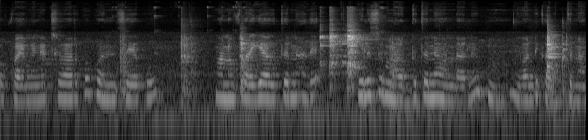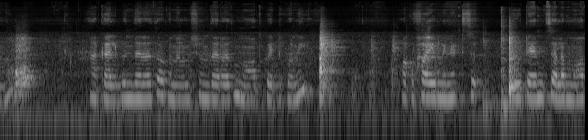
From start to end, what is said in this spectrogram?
ఒక ఫైవ్ మినిట్స్ వరకు కొంతసేపు మనం ఫ్రై అవుతున్న అదే పులుసు మగ్గుతూనే ఉండాలి. వండి కలుపుతున్నాను. ఆ కలిపిన తర్వాత ఒక నిమిషం తర్వాత మూత పెట్టుకొని ఒక ఫైవ్ మినిట్స్ టూ టైమ్స్ అలా మూత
